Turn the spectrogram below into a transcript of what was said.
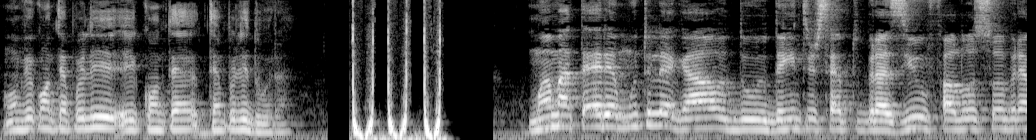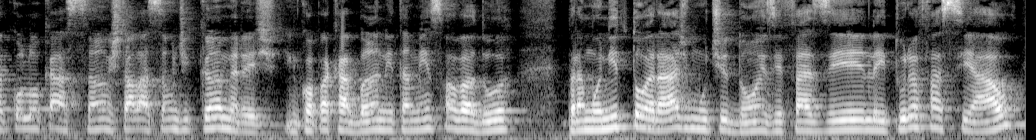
Vamos ver quanto tempo ele, quanto tempo ele dura. Uma matéria muito legal do The Intercept Brasil falou sobre a colocação, instalação de câmeras em Copacabana e também em Salvador para monitorar as multidões e fazer leitura facial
